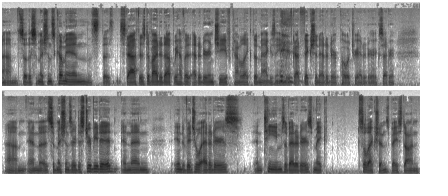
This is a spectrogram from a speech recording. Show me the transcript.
Um, so the submissions come in. The, the staff is divided up. We have an editor in chief, kind of like the magazine. We've got fiction editor, poetry editor, etc. Um, and the submissions are distributed, and then individual editors and teams of editors make selections based on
